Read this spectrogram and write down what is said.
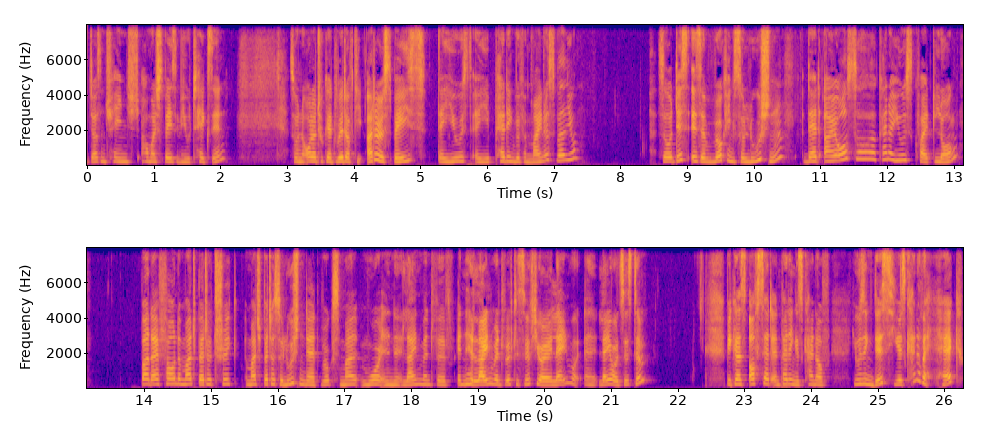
doesn't change how much space a view takes in. So in order to get rid of the other space, they used a padding with a minus value. So this is a working solution that I also kind of used quite long but I found a much better trick, a much better solution that works more in alignment with in alignment with the SwiftUI uh, layout system. Because offset and padding is kind of using this here is kind of a hack,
